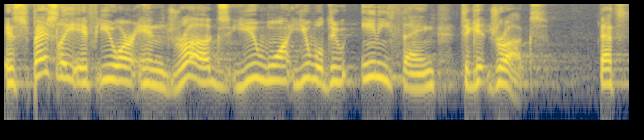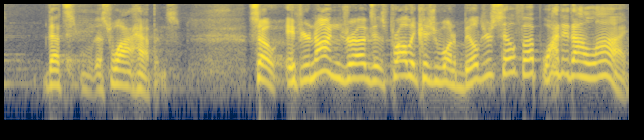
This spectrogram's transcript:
especially if you are in drugs, you want you will do anything to get drugs. That's that's that's why it happens. So if you're not in drugs, it's probably because you want to build yourself up. Why did I lie?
